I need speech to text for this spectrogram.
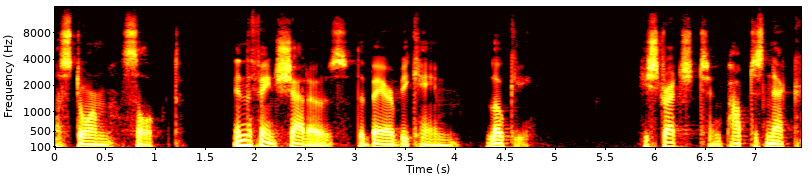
a storm sulked. In the faint shadows, the bear became Loki. He stretched and popped his neck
